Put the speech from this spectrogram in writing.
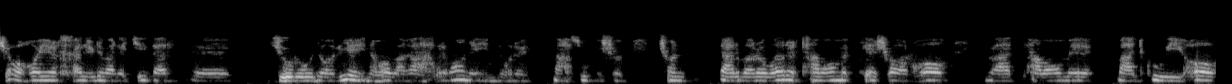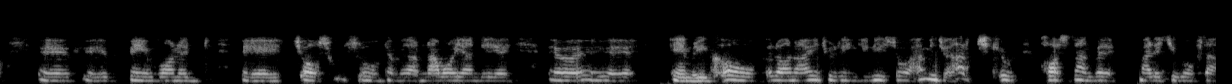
که آقای خلیل ملکی در جلوداری اینها و قهرمان این دوره محسوب می‌شد. چون در برابر تمام فشارها و تمام بدگویی ها به عنوان جاسوس و نماینده امریکا و فلان اینجور انگلیس و همینجور هر چی که خواستن به ملکی گفتن.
